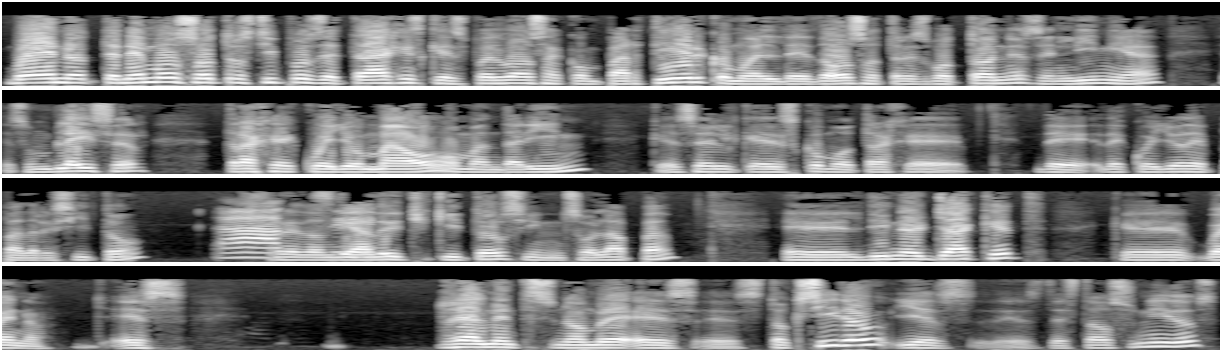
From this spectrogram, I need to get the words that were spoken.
Bueno, tenemos otros tipos de trajes que después vamos a compartir, como el de dos o tres botones en línea, es un blazer, traje de cuello mao o mandarín, que es el que es como traje de, cuello de padrecito, ah, redondeado y chiquito, sin solapa. El dinner jacket, que bueno, es realmente su nombre es, es Tuxedo y es, es, de Estados Unidos.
